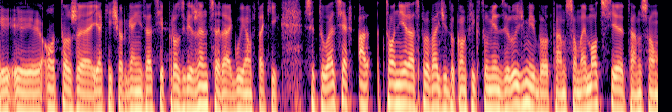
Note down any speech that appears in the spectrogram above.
y, o to, że jakieś organizacje prozwierzęce reagują w takich sytuacjach, a to nieraz prowadzi do konfliktu między ludźmi, bo tam są emocje, tam są e,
